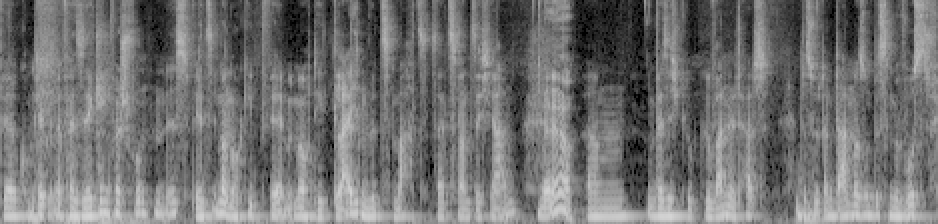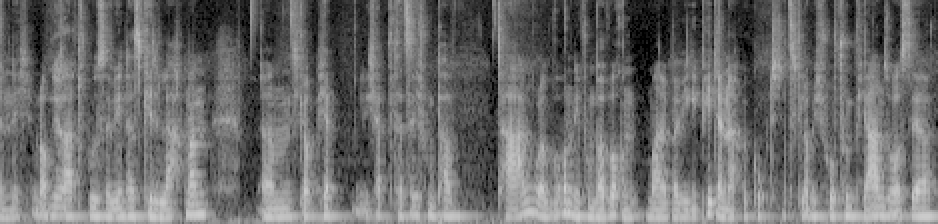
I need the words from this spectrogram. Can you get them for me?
wer komplett in der Versenkung verschwunden ist, wer es immer noch gibt, wer immer noch die gleichen Witze macht seit 20 Jahren ja, ja. ähm, und wer sich ge gewandelt hat. Das wird einem da mal so ein bisschen bewusst, finde ich. Und auch gerade, wo du es erwähnt hast, Käthe Lachmann. Ähm, ich glaube, ich habe ich hab tatsächlich vor ein paar Tagen oder Wochen, nee, vor ein paar Wochen mal bei Wikipedia nachgeguckt. Jetzt, glaube ich, vor fünf Jahren so aus der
